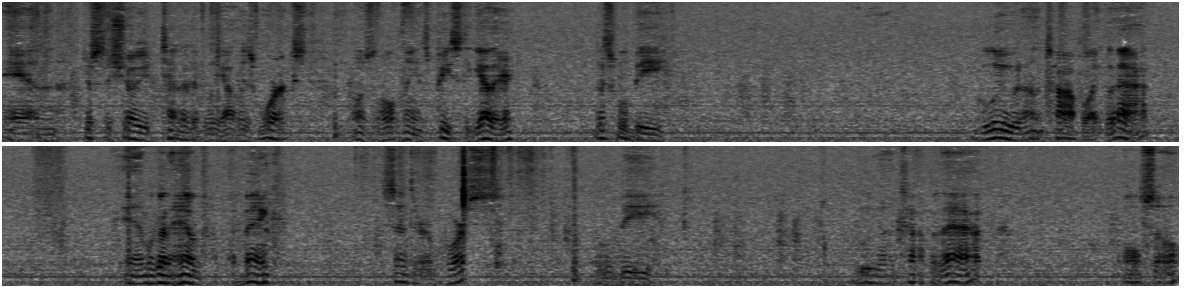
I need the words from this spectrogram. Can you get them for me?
And just to show you tentatively how this works, once the whole thing is pieced together, this will be glued on top like that. And we're going to have a bank center, of course. It will be glued on top of that also.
